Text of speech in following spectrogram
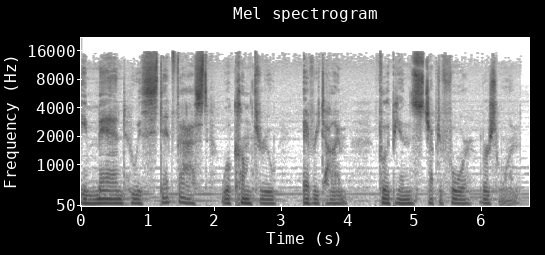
a man who is steadfast will come through every time. Philippians chapter 4 verse 1.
